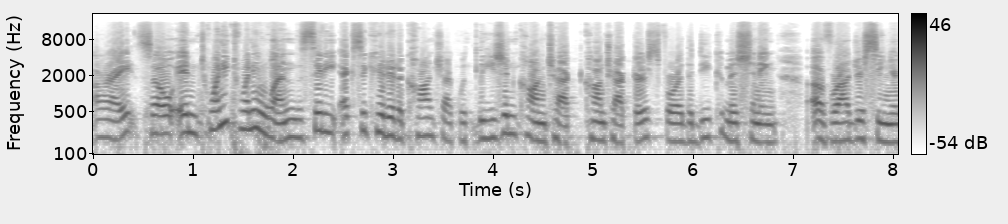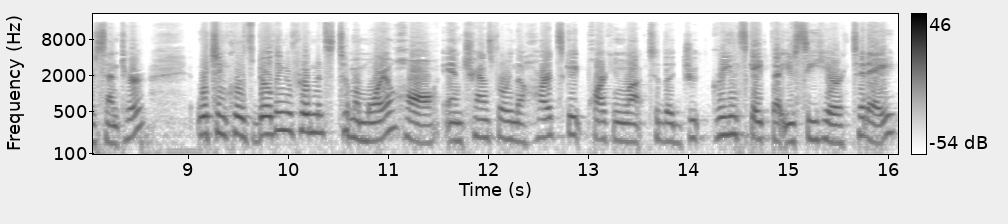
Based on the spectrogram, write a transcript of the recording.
All right, so in 2021, the city executed a contract with Legion Contract Contractors for the decommissioning of Rogers Senior Center, which includes building improvements to Memorial Hall and transferring the hardscape parking lot to the greenscape that you see here today.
